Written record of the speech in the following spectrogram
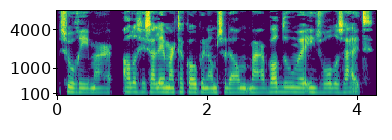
Sorry, maar alles is alleen maar te koop in Amsterdam. Maar wat doen we in Zwolle Zuid?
